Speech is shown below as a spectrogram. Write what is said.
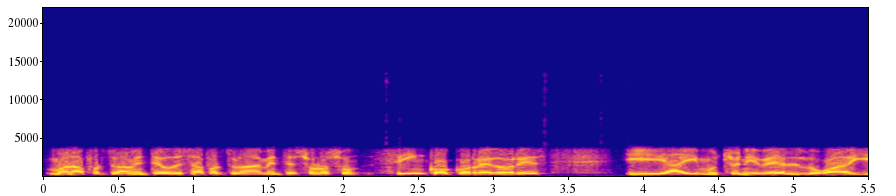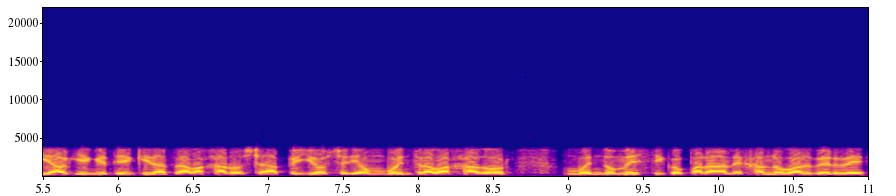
bueno, afortunadamente o desafortunadamente, solo son cinco corredores y hay mucho nivel. Luego hay alguien que tiene que ir a trabajar. O sea, Pello sería un buen trabajador, un buen doméstico para Alejandro Valverde.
